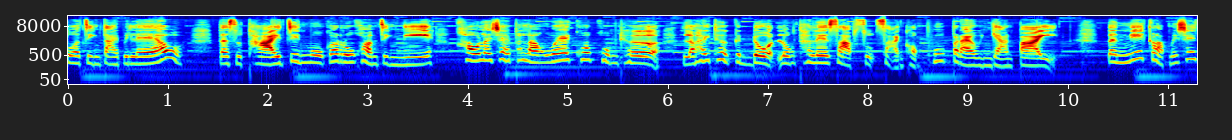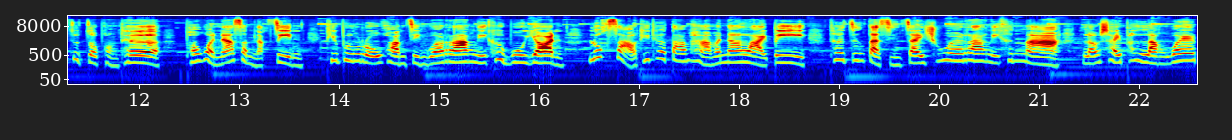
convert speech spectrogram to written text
ตัวจริงตายไปแล้ว แต่สุดท้ายจินมูก็รู้ความจริงนี้ เขาเลยใช้พลังเวทควบคุมเธอ แล้วให้เธอกระโดดลงทะเลสาบสุสานของผู้แปลวิญญาณไปแต่นี่กลับไม่ใช่จุดจบของเธอ เพราะหัวหน้าสำนักจินที่เพิ่งรู้ความจริงว่าร่างนี้คือบูยอน ลูกสาวที่เธอตามหามานานหลายปี เธอจึงตัดสินใจช่วยร่างนี้ขึ้นมา แล้วใช้พลังเวท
